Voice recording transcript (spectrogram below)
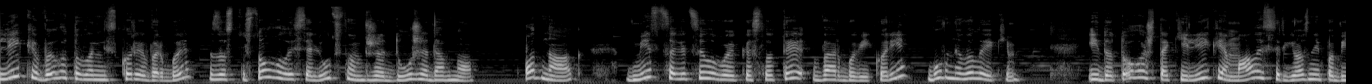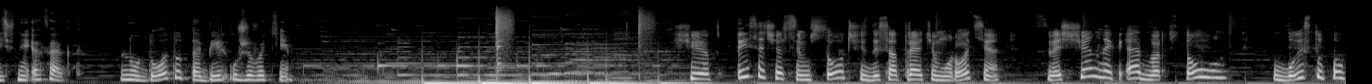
Ліки, виготовлені з кори верби, застосовувалися людством вже дуже давно. Однак вміст саліцилової кислоти в вербовій корі був невеликим, і до того ж такі ліки мали серйозний побічний ефект нудоту та біль у животі. Ще в 1763 році священник Едвард Стоун виступив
